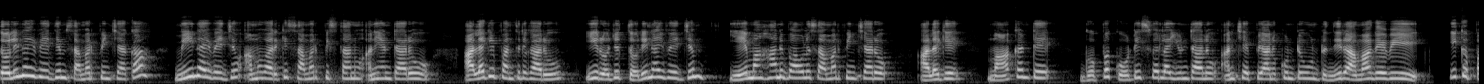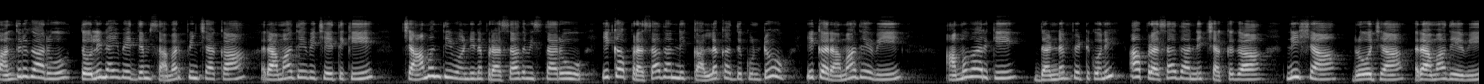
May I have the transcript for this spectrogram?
తొలి నైవేద్యం సమర్పించాక మీ నైవేద్యం అమ్మవారికి సమర్పిస్తాను అని అంటారు. అలాగే పంతులు గారు ఈరోజు తొలి నైవేద్యం ఏ మహానుభావులు సమర్పించారో అలాగే మాకంటే గొప్ప కోటీశ్వర్లు అయ్యుంటారు అని చెప్పి అనుకుంటూ ఉంటుంది రామాదేవి. ఇక పంతులు గారు తొలి నైవేద్యం సమర్పించాక రమాదేవి చేతికి చామంతి వండిన ప్రసాదం ఇస్తారు. ఇక ప్రసాదాన్ని కళ్ళకద్దుకుంటూ ఇక రమాదేవి అమ్మవారికి దండం పెట్టుకొని ఆ ప్రసాదాన్ని చక్కగా నిషా రోజా రమాదేవి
